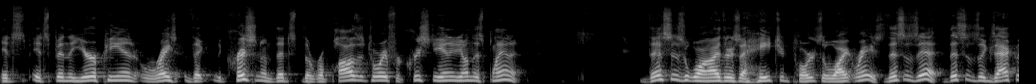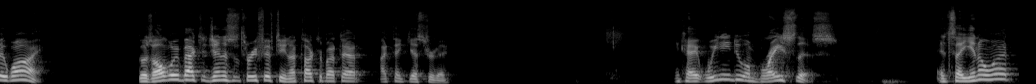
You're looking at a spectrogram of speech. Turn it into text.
It's, it's been the European race, the, the Christendom that's the repository for Christianity on this planet. This is why there's a hatred towards the white race. This is it. This is exactly why. It goes all the way back to Genesis 3:15. I talked about that I think yesterday. Okay, we need to embrace this and say, you know what?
